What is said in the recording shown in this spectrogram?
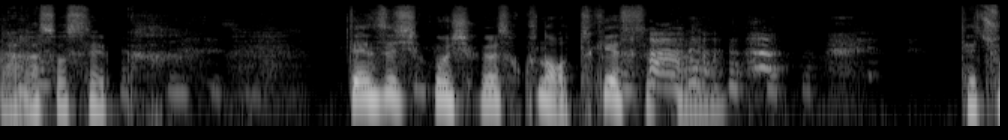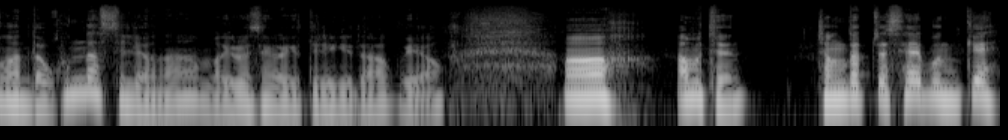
나갔었을까. 댄스 신고식을 석훈은 어떻게 했을까? 대충 한다고 혼났으려나? 막 이런 생각이 들기도 하고요. 어, 아무튼 정답자 세 분께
